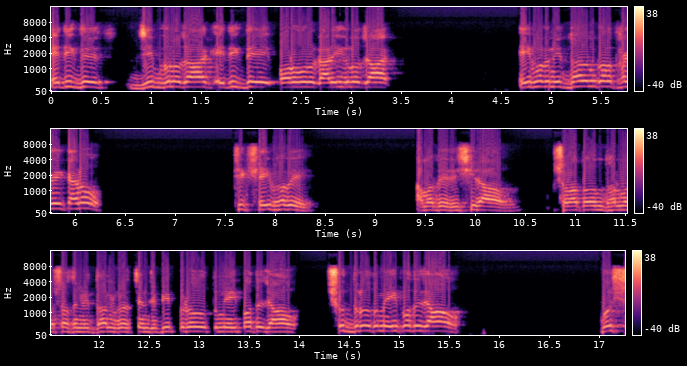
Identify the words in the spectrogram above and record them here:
এদিক দিয়ে জিপগুলো যাক, এদিক দিয়ে বড় বড় গাড়িগুলো যাক, এইভাবে নির্ধারণ করা থাকে কেন? ঠিক সেইভাবে আমাদের ঋষিরাও সনাতন ধর্মশাস্ত্র নির্ধারণ করেছেন যে, বিপ্র, তুমি এই পথে যাও, শূদ্র, তুমি এই পথে যাও, বৈশ্য,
